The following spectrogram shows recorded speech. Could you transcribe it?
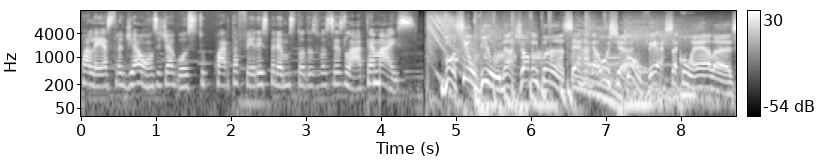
palestra dia 11 de agosto, quarta-feira. Esperamos todas vocês lá. Até mais. Você ouviu na Jovem Pan Serra Gaúcha? Conversa com elas.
